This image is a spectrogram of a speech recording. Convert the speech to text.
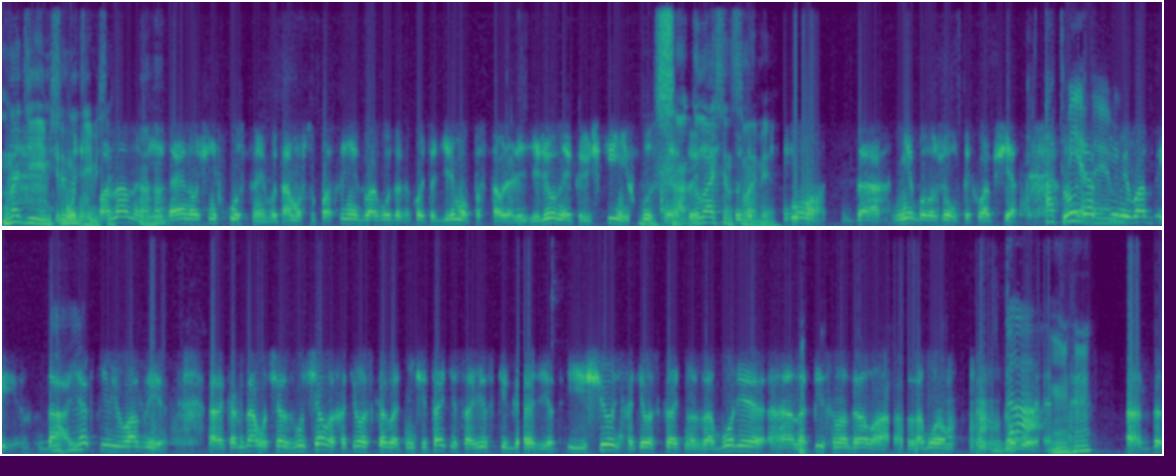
Надеемся, И будем надеемся. бананами, Ага. и, наверное, очень вкусными, потому что последние два года какое-то дерьмо поставляли. Зеленые, крючки, невкусные. То есть, Согласен с вами. всему, Да, не было желтых вообще. Ну, я к Отведаем. теме воды. Да, я к теме воды. Когда вот сейчас звучало, хотелось сказать, не читайте советских газет. И еще хотелось сказать, на заборе э, написано дрова. За забором другое. Мгм. Э,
